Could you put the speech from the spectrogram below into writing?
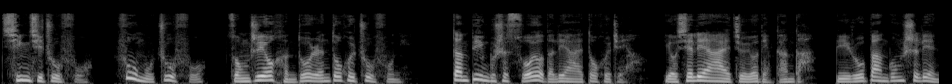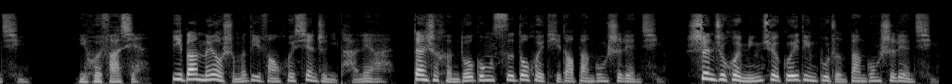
亲戚祝福，父母祝福，总之有很多人都会祝福你。但并不是所有的恋爱都会这样。有些恋爱就有点尴尬，比如办公室恋情。你会发现，一般没有什么地方会限制你谈恋爱，但是很多公司都会提到办公室恋情，甚至会明确规定不准办公室恋情。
